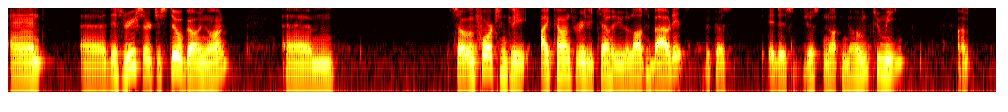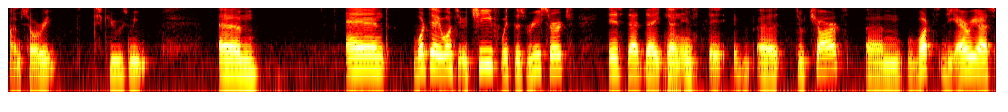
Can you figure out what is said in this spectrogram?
And uh, this research is still going on. Um, so unfortunately, I can't really tell you a lot about it because it is just not known to me. I'm I'm sorry, excuse me. Um, and what they want to achieve with this research is that they can uh, to chart um, what the areas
